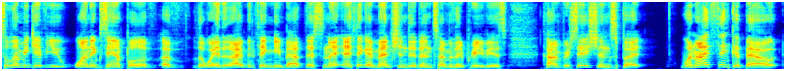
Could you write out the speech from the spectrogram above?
So let me give you one example of, of the way that I've been thinking about this. And I, I think I mentioned it in some of the previous conversations, but when I think about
